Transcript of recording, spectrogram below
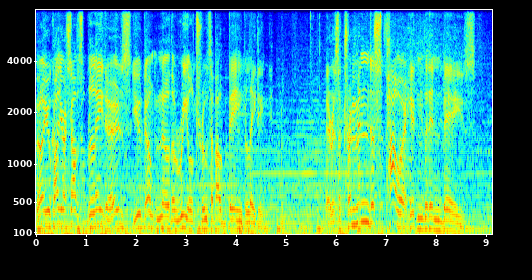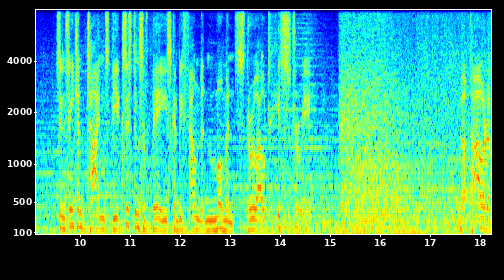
Though you call yourselves bladers, you don't know the real truth about Beyblading. There is a tremendous power hidden within Beys. Since ancient times, the existence of Beys can be found in moments throughout history. The power of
